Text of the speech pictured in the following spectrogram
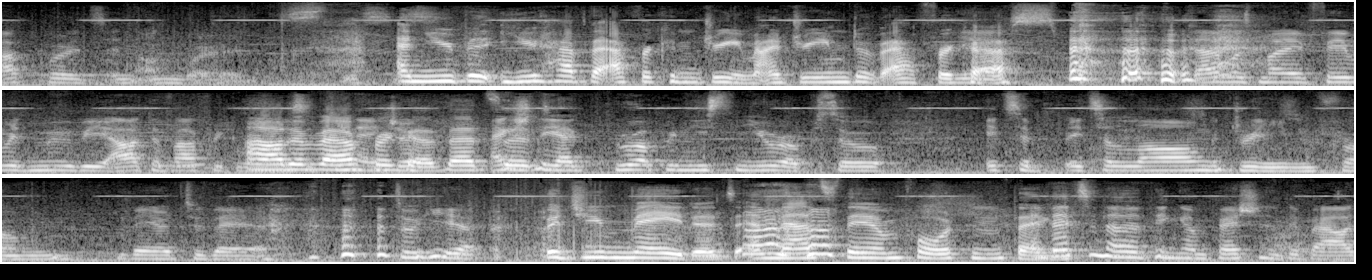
upwards and onwards. This And you, but you have the African dream. I dreamed of Africa. Yes, that was my favorite movie, Out of Africa. Out of. Africa, that's it. actually I grew up in Eastern Europe, so it's a it's a long dream from there to there to here. But you made it, and that's the important thing. And that's another thing I'm passionate about.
